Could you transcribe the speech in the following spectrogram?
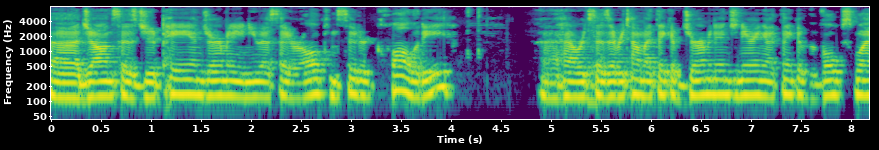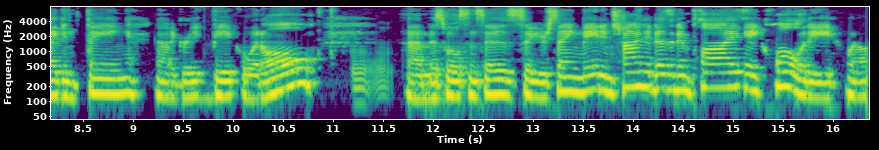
Uh, John says Japan, Germany, and USA are all considered quality. Uh, Howard says every time I think of German engineering, I think of the Volkswagen Thing. Not a great vehicle at all. Uh, Miss Wilson says, so you're saying made in China doesn't imply a quality? Well,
